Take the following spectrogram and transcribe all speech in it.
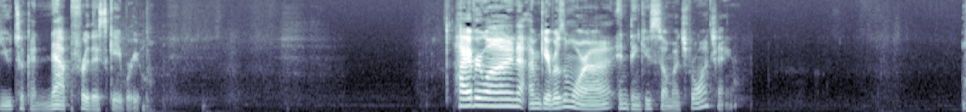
you took a nap for this, Gabriel. Hi everyone, I'm Gabriel Zamora, and thank you so much for watching.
